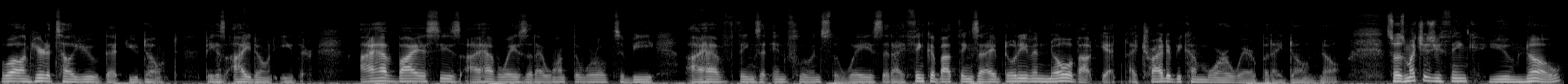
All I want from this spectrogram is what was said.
Well, I'm here to tell you that you don't because I don't either. I have biases. I have ways that I want the world to be. I have things that influence the ways that I think about things that I don't even know about yet. I try to become more aware, but I don't know. So, as much as you think you know,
